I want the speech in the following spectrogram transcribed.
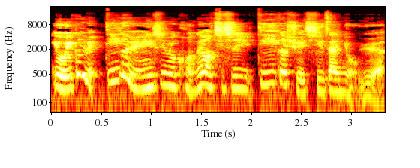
有一个原，第一个原因是因为 Cornell 其实第一个学期在纽约。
